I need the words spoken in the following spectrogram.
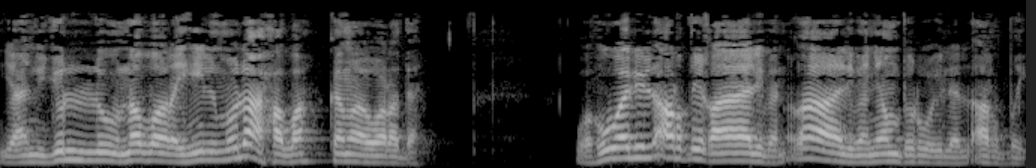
يعني جل نظره الملاحظة كما ورد. وهو للأرض غالبا غالبا ينظر إلى الأرض.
